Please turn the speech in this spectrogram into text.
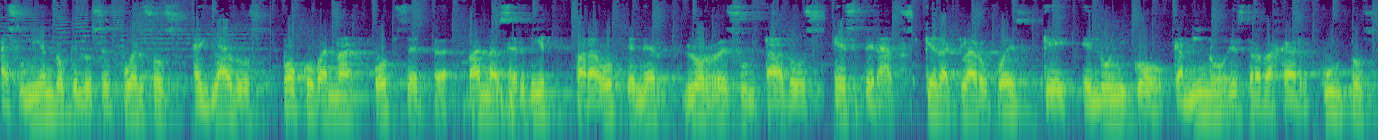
asumiendo que los esfuerzos aislados poco van a, van a servir para obtener los resultados esperados. Queda claro pues que el único camino es trabajar juntos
